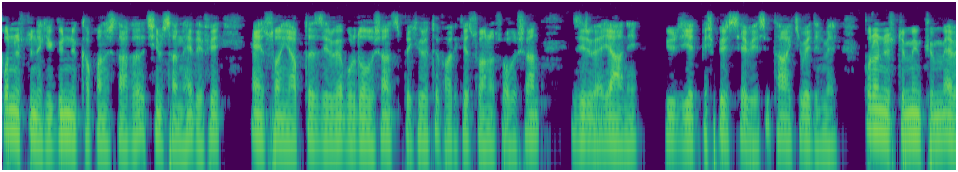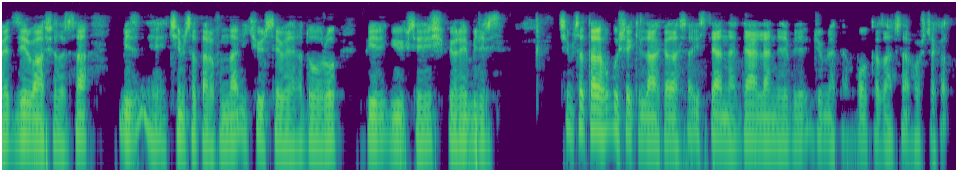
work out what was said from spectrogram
Bunun üstündeki günlük kapanışlarda da Çimsa'nın hedefi en son yaptığı zirve burada oluşan spekülatif hareket sonrası oluşan zirve yani 171 seviyesi takip edilmeli. Bunun üstü mümkün mü? Evet zirve aşılırsa biz e, Çimsa tarafından 200 seviyelere doğru bir yükseliş görebiliriz. Çimsa tarafı bu şekilde arkadaşlar. İsteyenler değerlendirebilir. Cümleten bol kazançlar. Hoşçakalın.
